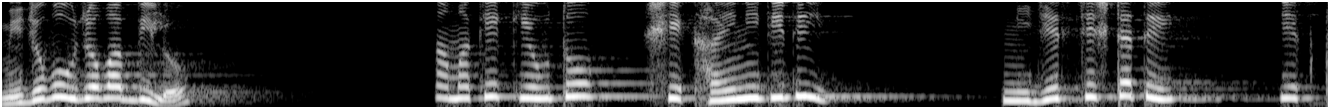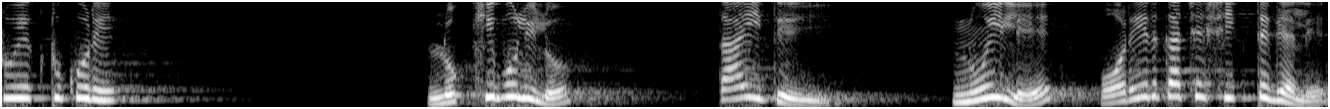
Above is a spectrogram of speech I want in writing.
মেজ বউ জবাব দিল, আমাকে কেউ তো শেখায়নি, দিদি। নিজের চেষ্টাতেই একটু একটু করে। লক্ষ্মী বলিল তাইতেই নইলে পরের কাছে শিখতে গেলে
